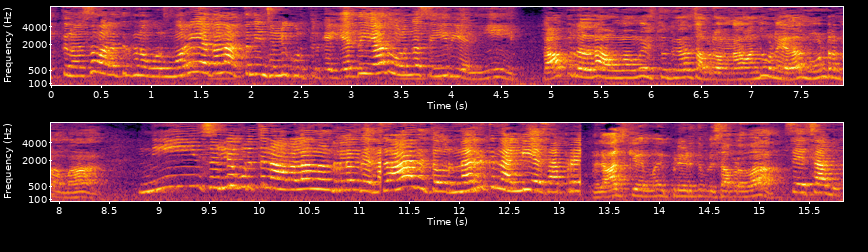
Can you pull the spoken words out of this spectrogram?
இத்தனை வருஷம் வளர்த்துருக்கு நான் ஒரு முறையா தானே அத்தனையும் சொல்லி கொடுத்துருக்கேன் எதையாவது ஒழுங்கா செய்யறியா நீ? சாப்பிடுறதுல அவங்க அவங்க இஷ்டத்துக்கு தான் சாப்பிடுவாங்க. நான் வந்து உன்னை ஏதாவது நோண்டுறேனாமா? நீ சொல்லி கொடுத்து நான் வளரணுன்றலங்கிற சாதத்தை ஒரு நறுக்கு நல்லியா சாப்பிடுற ராஜ்கிரண் இப்படி எடுத்து இப்படி சாப்பிடவா? சரி சாப்பிடு.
